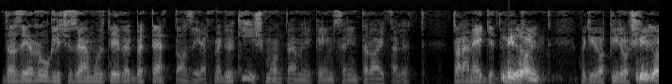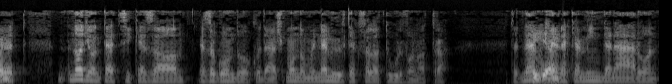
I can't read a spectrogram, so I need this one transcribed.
de azért Roglic az elmúlt években tette azért, meg ő ki is mondta emlékeim szerint a rajt előtt. Talán egyedülként, Bizony. hogy ő a piros Bizony. jött. Nagyon tetszik ez a, ez a gondolkodás. Mondom, hogy nem ültek fel a túrvonatra. Tehát nem Igen. kell nekem minden áron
